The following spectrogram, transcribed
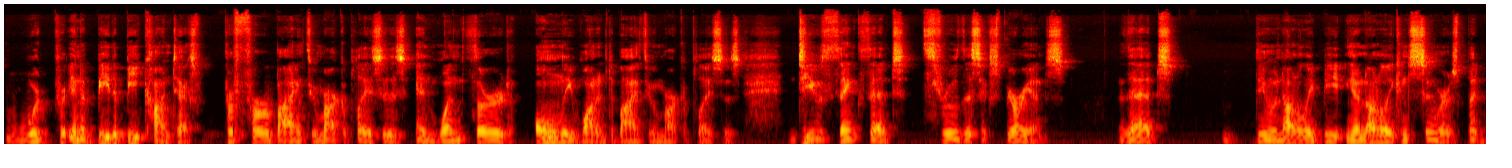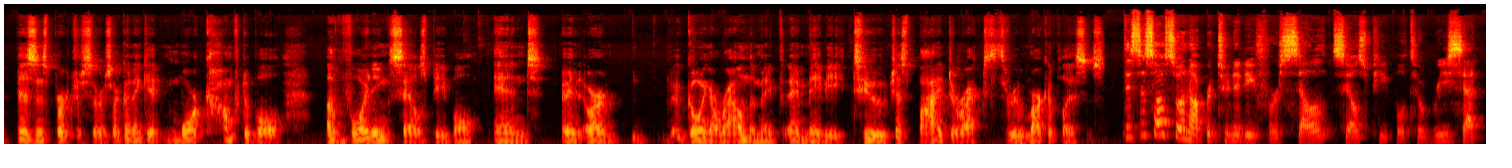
would, in a B2B context, prefer buying through marketplaces, and one third only wanted to buy through marketplaces. Do you think that through this experience, that you know not only be you know not only consumers but business purchasers are going to get more comfortable avoiding salespeople and or going around them maybe to just buy direct through marketplaces. This is also an opportunity for sell, salespeople to reset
